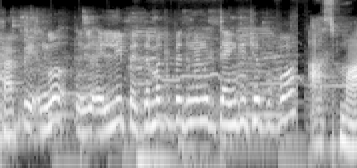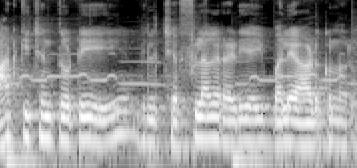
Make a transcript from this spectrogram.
happy ఇంకో ఇంకో వెళ్ళి పెద్దమ్మకి పెద్దనాన్నకి థ్యాంక్ యూ చెప్పుకో ఆ స్మార్ట్ కిచెన్ తోటి వీళ్ళు చెఫ్ లాగా రెడీ అయ్యి భలే ఆడుకున్నారు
